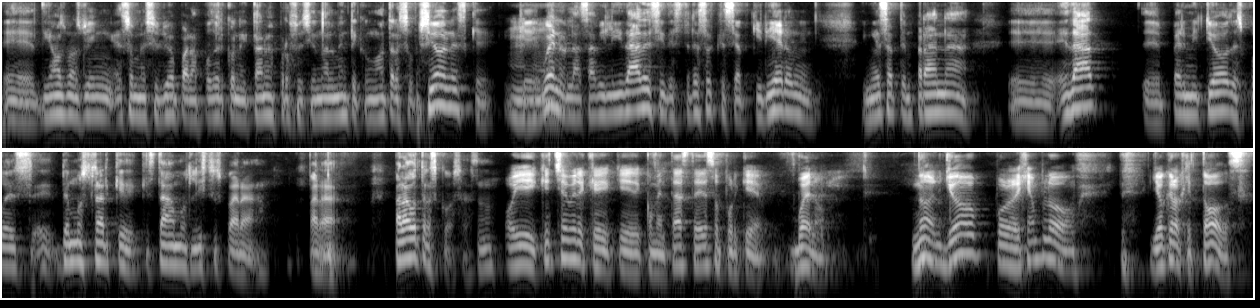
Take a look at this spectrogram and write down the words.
eh, digamos más bien, eso me sirvió para poder conectarme profesionalmente con otras opciones, que, bueno, las habilidades y destrezas que se adquirieron en, esa temprana eh, edad eh, permitió después demostrar que, estábamos listos para, para, para otras cosas. ¿no? Oye, qué chévere que, que comentaste eso, porque, bueno, no, yo, por ejemplo, yo creo que todos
